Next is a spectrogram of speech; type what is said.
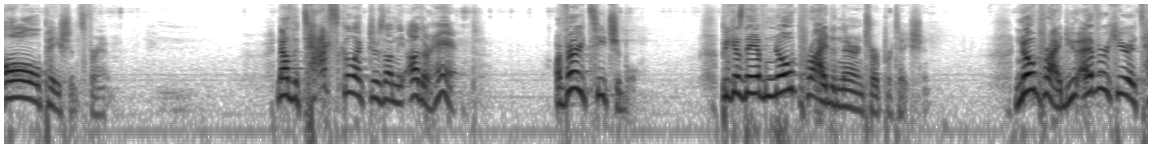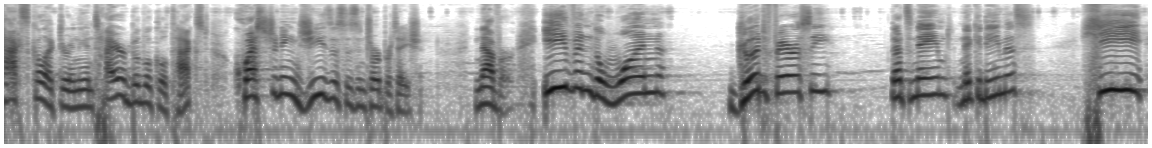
all patience for him. Now, the tax collectors, on the other hand, are very teachable because they have no pride in their interpretation. No pride. Do you ever hear a tax collector in the entire biblical text questioning Jesus' interpretation? Never. Even the one good Pharisee that's named Nicodemus, he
